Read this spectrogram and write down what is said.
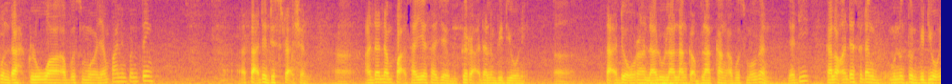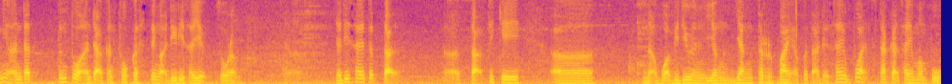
pun dah keluar apa semua. Yang paling penting uh, tak ada distraction anda nampak saya saja bergerak dalam video ni tak ada orang lalu lalang kat belakang apa semua kan. Jadi kalau anda sedang menonton video ni anda tentu anda akan fokus tengok diri saya seorang. Uh, jadi saya tetap uh, tak fikir uh, nak buat video yang, yang terbaik apa tak ada. Saya buat setakat saya mampu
